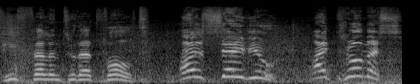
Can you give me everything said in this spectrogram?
If he fell into that vault, I'll save you! I promise!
